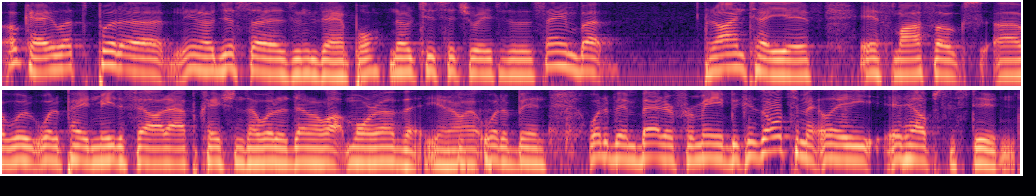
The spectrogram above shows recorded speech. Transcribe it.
okay, let's put a, you know, just as an example. No two situations are the same, but and I can tell you, if if my folks uh, would would have paid me to fill out applications, I would have done a lot more of it. You know, it would have been would have been better for me because ultimately it helps the student,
